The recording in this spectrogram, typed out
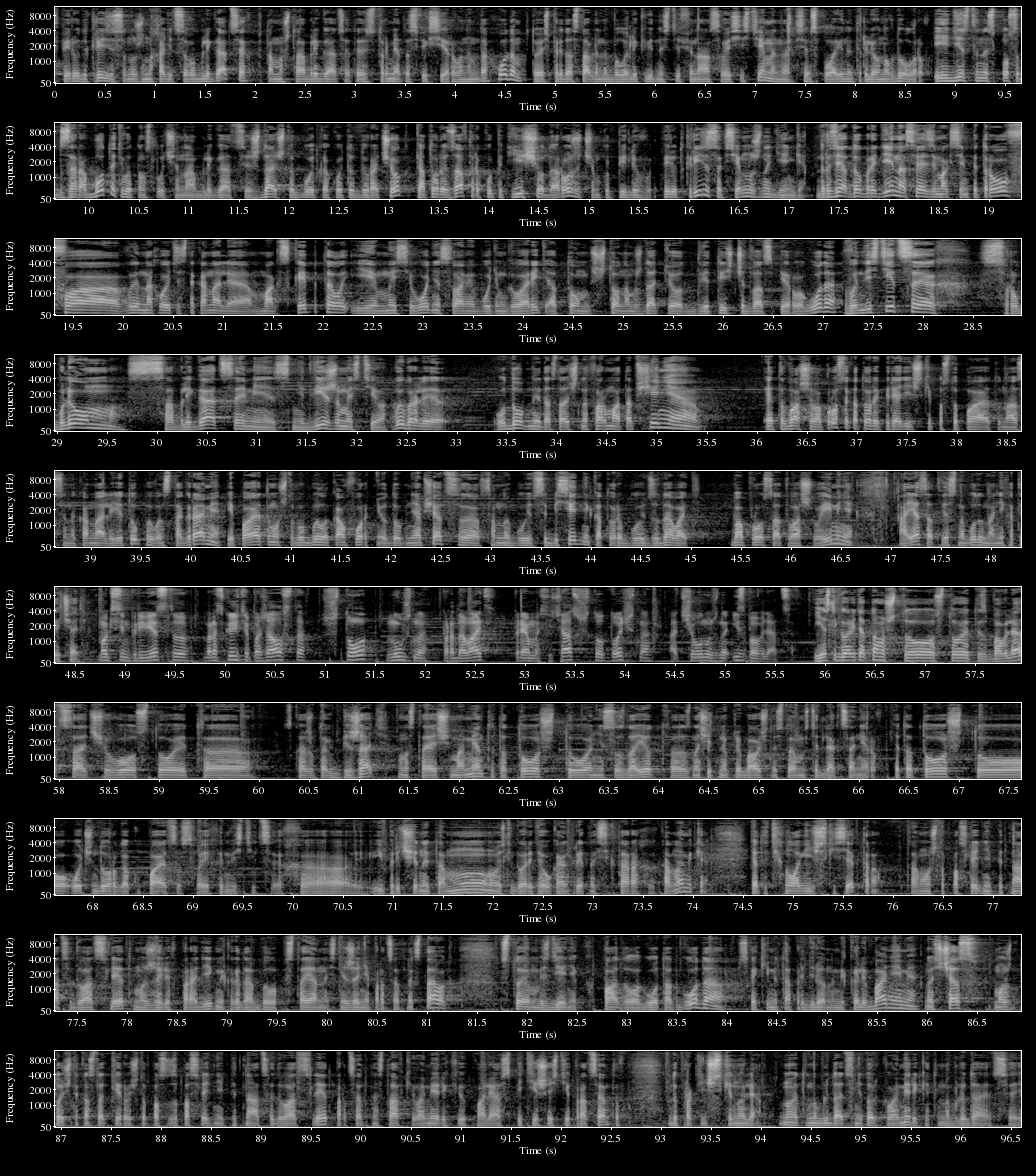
В периоды кризиса нужно находиться в облигациях, потому что облигация – это инструменты с фиксированным доходом, то есть предоставлено было ликвидности финансовой системы на 7,5 триллионов долларов. И единственный способ заработать в этом случае на облигации – ждать, что будет какой-то дурачок, который завтра купит еще дороже, чем купили вы. В период кризиса всем нужны деньги. Друзья, добрый день, на связи Максим Петров. А, вы находитесь на канале Max Capital, и мы сегодня с вами будем говорить о том, что нам ждать от 2021 года в инвестициях, с рублем, с облигациями, с недвижимостью. Выбрали удобный достаточно формат общения. Это ваши вопросы, которые периодически поступают у нас и на канале YouTube, и в Инстаграме. И поэтому, чтобы было комфортнее, удобнее общаться, со мной будет собеседник, который будет задавать вопросы от вашего имени, а я, соответственно, буду на них отвечать. Максим, приветствую. Расскажите, пожалуйста, что нужно продавать прямо сейчас, что точно, от чего нужно избавляться? Если говорить о том, что стоит избавляться, от чего стоит э, скажем так, бежать в настоящий момент, это то, что не создает э, значительной прибавочной стоимости для акционеров. Это то, что очень дорого окупается в своих инвестициях. Э, и причиной тому, ну, если говорить о конкретных секторах экономики, это технологический сектор, потому что последние 15-20 лет мы жили в парадигме, когда было постоянное снижение процентных ставок, стоимость денег падала год от года с какими-то определенными колебаниями, но сейчас можно точно констатировать, что за последние 15-20 лет процентные ставки в Америке упали аж с 5-6% до практически нуля. Но это наблюдается не только в Америке, это наблюдается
